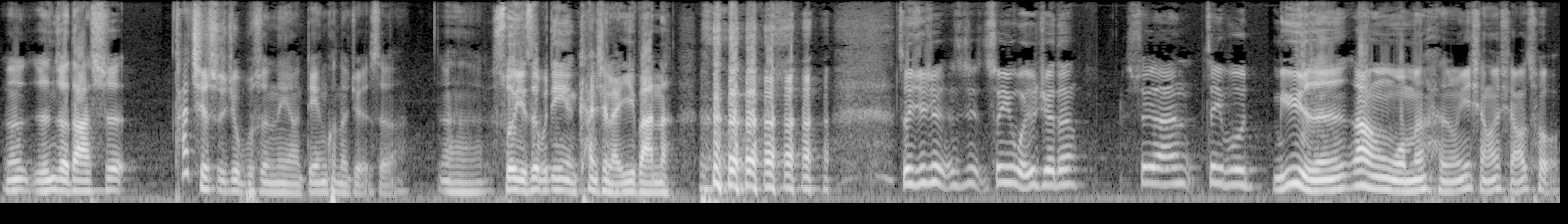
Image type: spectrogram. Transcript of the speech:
忍忍者大师，他其实就不是那样癫狂的角色，嗯，所以这部电影看起来一般呢。所以就就就，所以我就觉得，虽然这部《谜语人》让我们很容易想到小丑，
